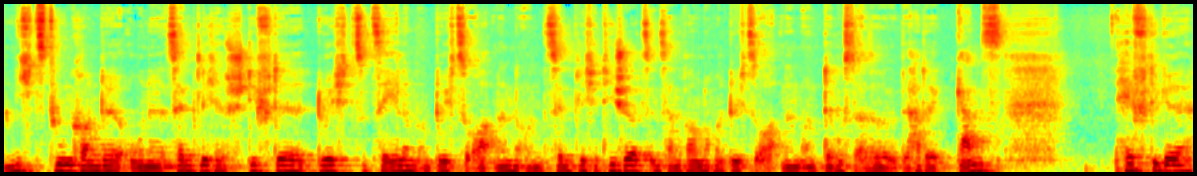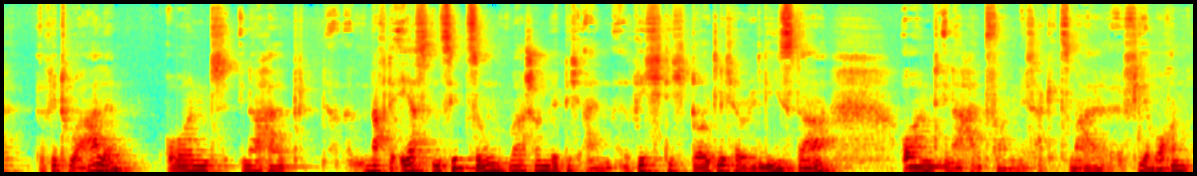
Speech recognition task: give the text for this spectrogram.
nichts tun konnte, ohne sämtliche Stifte durchzuzählen und durchzuordnen und sämtliche T-Shirts in seinem Raum nochmal durchzuordnen. Und der musste also, der hatte ganz heftige Rituale und innerhalb nach der ersten Sitzung war schon wirklich ein richtig deutlicher Release da. Und innerhalb von, ich sag jetzt mal, vier Wochen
